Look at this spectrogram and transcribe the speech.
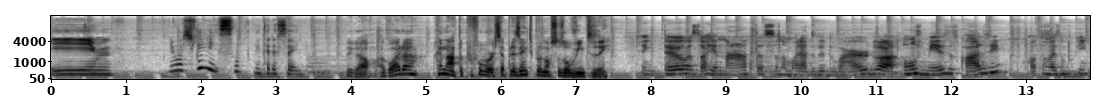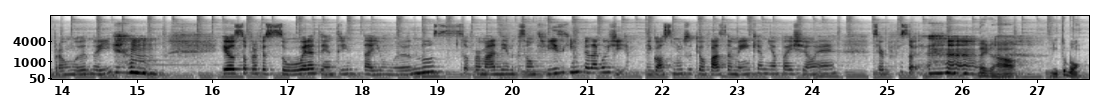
E eu acho que é isso. Interessante. Legal. Agora, Renata, por favor, se apresente para os nossos ouvintes aí. Então, eu sou a Renata, sou namorada do Eduardo há 11 meses quase. Falta mais um pouquinho para um ano aí. Eu sou professora, tenho 31 anos, sou formada em Educação Física e em Pedagogia. E gosto muito do que eu faço também, que a minha paixão é ser professora. Legal. Muito bom.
